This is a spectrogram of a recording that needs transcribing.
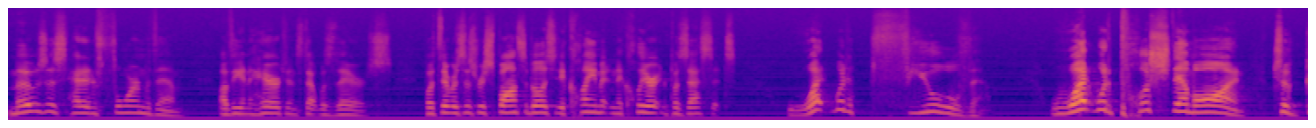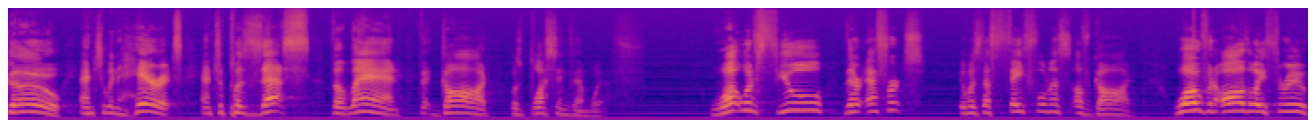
Moses had informed them of the inheritance that was theirs, but there was this responsibility to claim it and to clear it and possess it. What would fuel them? What would push them on to go and to inherit and to possess the land that God was blessing them with? What would fuel their efforts? It was the faithfulness of God. Woven all the way through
